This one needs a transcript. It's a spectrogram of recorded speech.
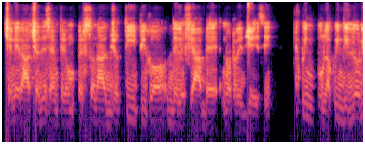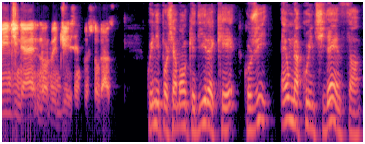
Ceneraccio, ad esempio, è un personaggio tipico delle fiabe norvegesi. Quindi, quindi l'origine è norvegese in questo caso. Quindi possiamo anche dire che così è una coincidenza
